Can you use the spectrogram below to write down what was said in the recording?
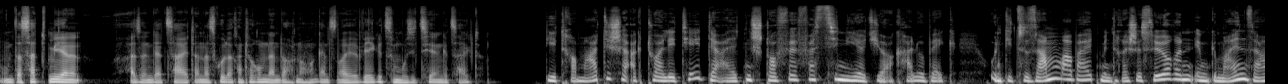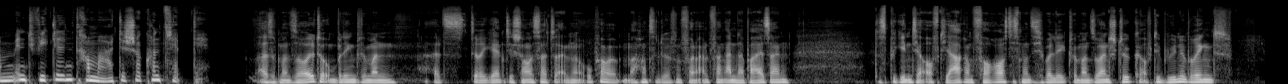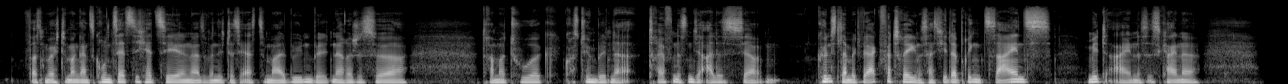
Und das hat mir also in der Zeit an der Schola Cantorum dann doch noch ganz neue Wege zum Musizieren gezeigt. Die dramatische Aktualität der alten Stoffe fasziniert Jörg Hallobeck und die Zusammenarbeit mit Regisseuren im gemeinsamen Entwickeln dramatischer Konzepte. Also man sollte unbedingt, wenn man als Dirigent die Chance hatte, eine Oper machen zu dürfen, von Anfang an dabei sein. Das beginnt ja oft Jahre im Voraus, dass man sich überlegt, wenn man so ein Stück auf die Bühne bringt, was möchte man ganz grundsätzlich erzählen? Also wenn sich das erste Mal Bühnenbildner, Regisseur, Dramaturg, Kostümbildner treffen, das sind ja alles ja Künstler mit Werkverträgen. Das heißt, jeder bringt seins mit ein. Das ist keine,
